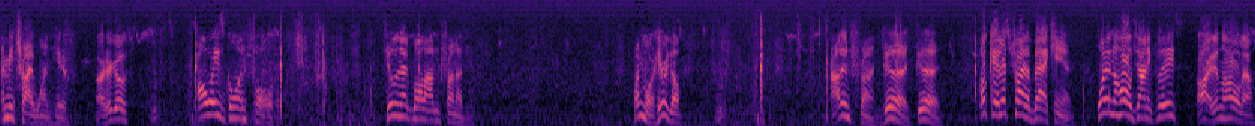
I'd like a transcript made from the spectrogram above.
Let me try one here. All right, here goes. Always going forward. Feeling that ball out in front of you. One more, here we go. Out in front, good, good. Okay, let's try the backhand. One in the hole, Johnny, please. All right, in the hole now.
